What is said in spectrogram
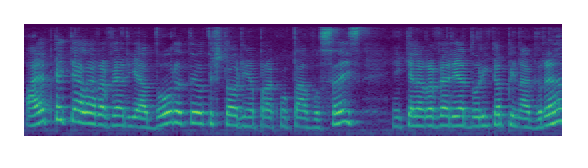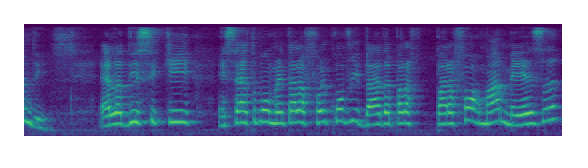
A época que ela era vereadora, tem outra historinha para contar a vocês, em que ela era vereadora em Campina Grande, ela disse que em certo momento ela foi convidada para, para formar a mesa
